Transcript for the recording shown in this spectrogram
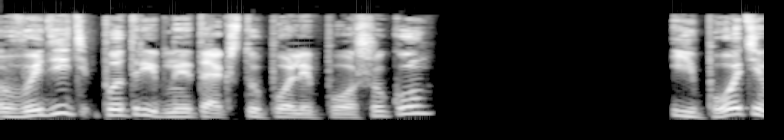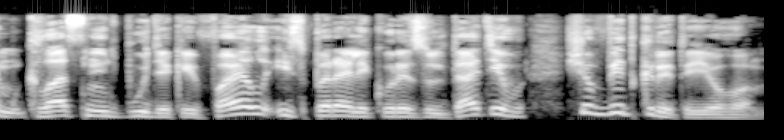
Введіть потрібний текст у полі пошуку, і потім класніть будь-який файл із переліку результатів, щоб відкрити його.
